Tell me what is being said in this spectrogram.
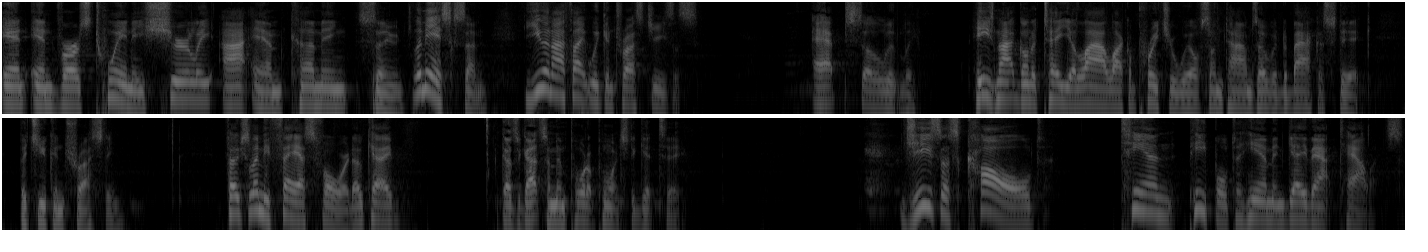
And in verse 20, surely I am coming soon. Let me ask you something. Do you and I think we can trust Jesus? Absolutely. He's not going to tell you a lie like a preacher will sometimes over the a tobacco stick but you can trust Him. Folks, let me fast forward, okay? Because I've got some important points to get to. Jesus called 10 people to him and gave out talents.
